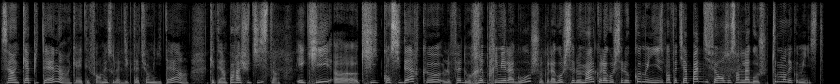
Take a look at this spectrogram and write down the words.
c'est un capitaine qui a été formé sous la dictature militaire, qui était un parachutiste et qui, qui considère que le fait de réprimer la gauche, que la gauche c'est le mal, que la gauche c'est le communisme, en fait il n'y a pas de différence au sein de la gauche. Tout le monde est communiste.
